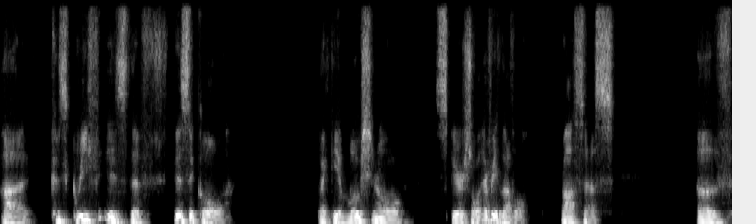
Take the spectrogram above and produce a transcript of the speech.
because uh, grief is the physical, like the emotional, spiritual, every level process of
